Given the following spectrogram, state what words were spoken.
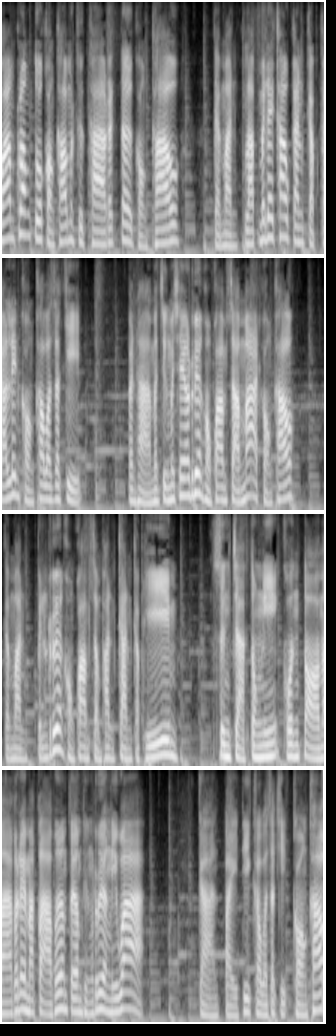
ความคล่องตัวของเขามันคือคาแรคเตอร์ของเขา แต่มันกลับไม่ได้เข้ากันกับการเล่นของคาวาซากิ ปัญหามันจึงไม่ใช่เรื่องของความสามารถของเขา แต่มันเป็นเรื่องของความสัมพันธ์กันกับทีม ซึ่งจากตรงนี้คนต่อมาก็ได้มากล่าวเพิ่มเติมถึงเรื่องนี้ว่า การไปที่คาวาซากิของเขา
